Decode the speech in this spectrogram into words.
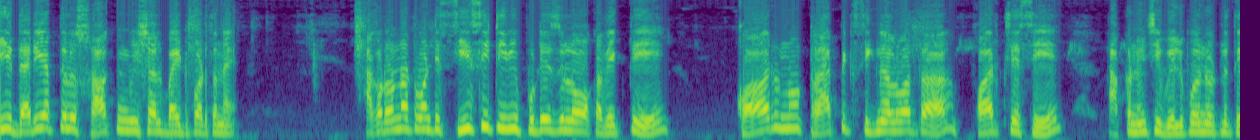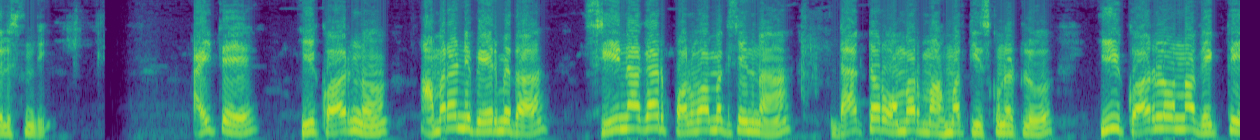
ఈ దర్యాప్తులు షాకింగ్ విషయాలు బయటపడుతున్నాయి. అక్కడ ఉన్నటువంటి సీసీటీవీ ఫుటేజ్లో ఒక వ్యక్తి కారును ట్రాఫిక్ సిగ్నల్ వద్ద పార్క్ చేసి అక్కడి నుంచి వెళ్ళిపోయినట్లు తెలుస్తుంది. అయితే ఈ కారును అమరాన్ని పేరు మీద శ్రీనగర్ పుల్వామాకి చెందిన డాక్టర్ ఒమర్ మహమ్మద్ తీసుకున్నట్లు ఈ కారులో ఉన్న వ్యక్తి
